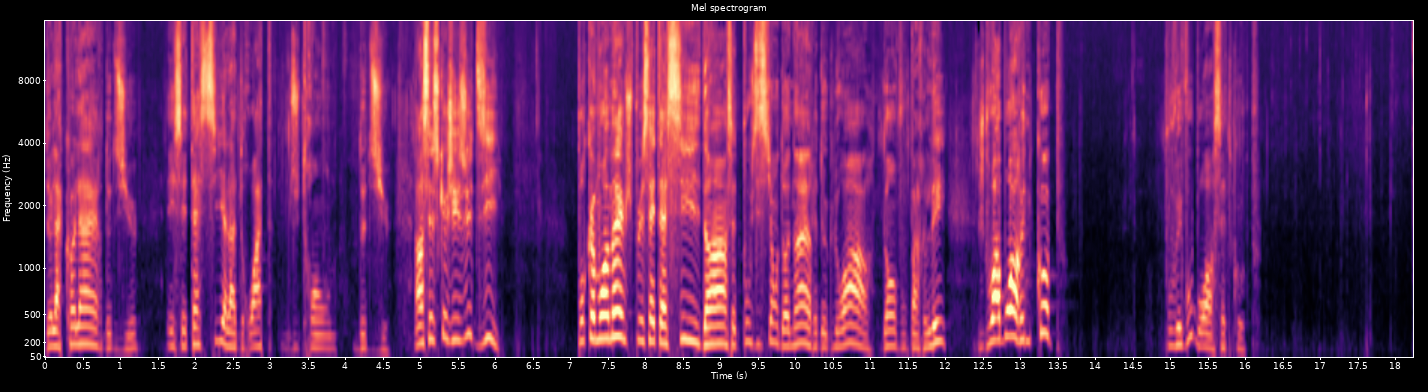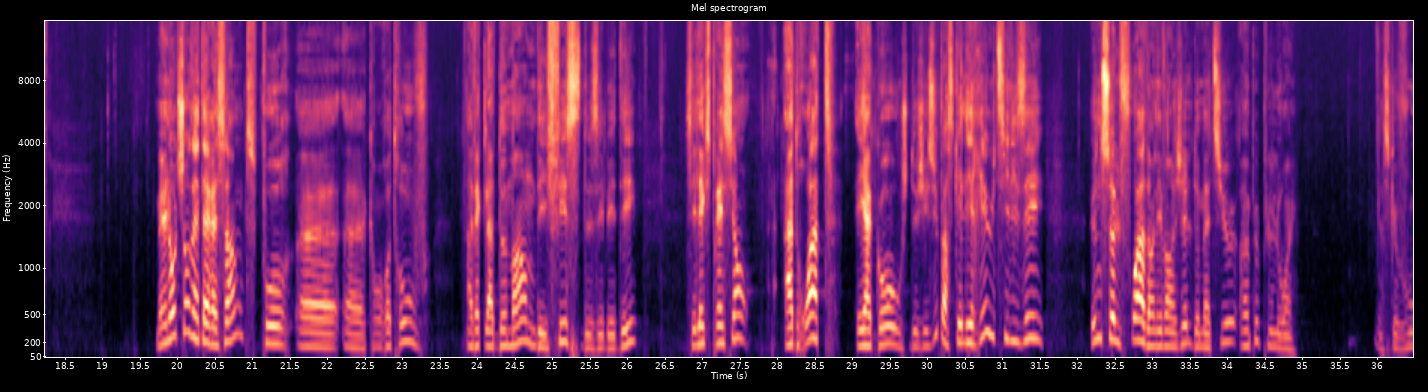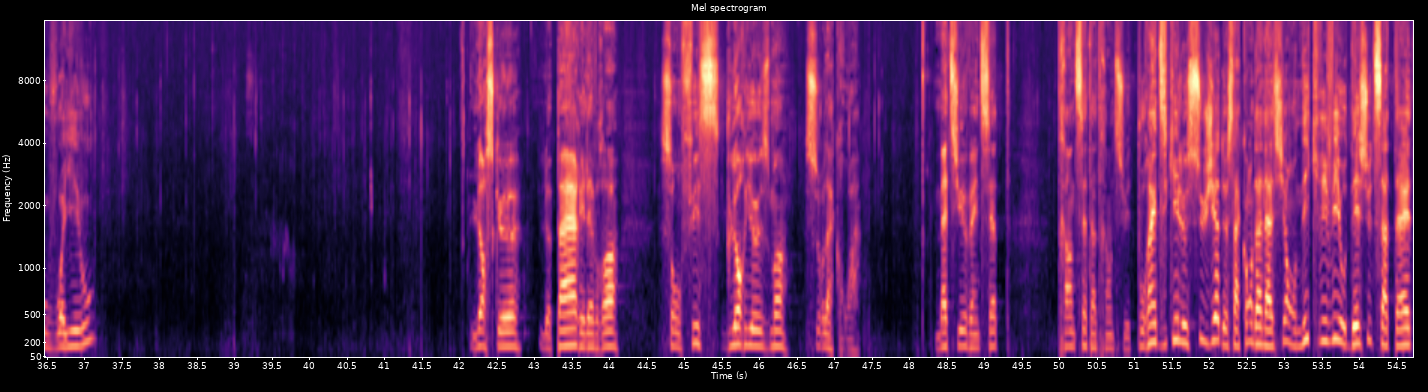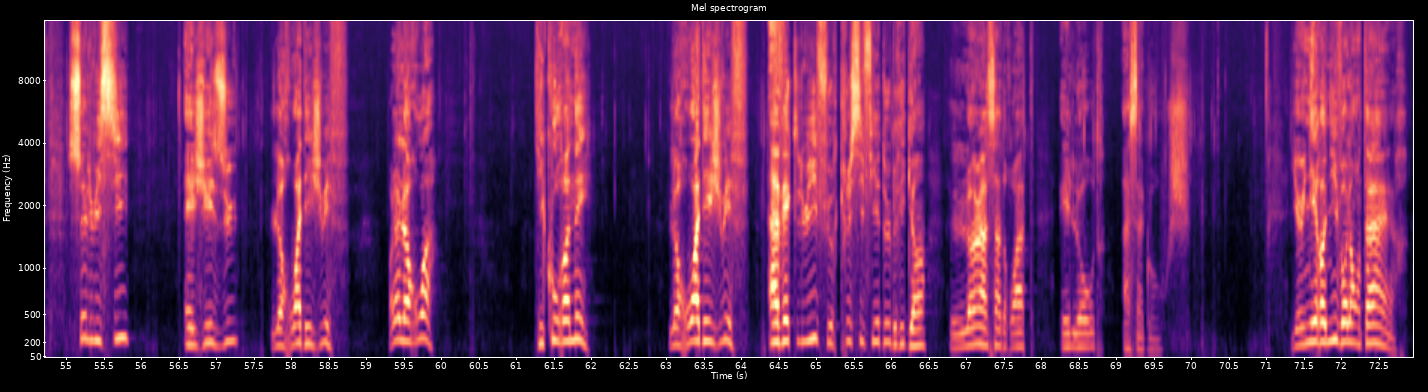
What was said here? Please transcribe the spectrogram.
de la colère de Dieu et s'est assis à la droite du trône de Dieu. Alors c'est ce que Jésus dit pour que moi-même je puisse être assis dans cette position d'honneur et de gloire dont vous parlez, je dois boire une coupe. Pouvez-vous boire cette coupe? Mais une autre chose intéressante pour euh, euh, qu'on retrouve avec la demande des fils de Zébédée, c'est l'expression à droite et à gauche de Jésus parce qu'elle est réutilisée une seule fois dans l'évangile de Matthieu un peu plus loin. Est-ce que vous voyez où? Lorsque le Père élèvera son Fils glorieusement sur la croix. Matthieu 27, 37 à 38. Pour indiquer le sujet de sa condamnation, on écrivit au-dessus de sa tête, Celui-ci est Jésus, le roi des Juifs. Voilà le roi qui est couronné, le roi des Juifs. Avec lui furent crucifiés deux brigands, l'un à sa droite et l'autre à sa gauche. Il y a une ironie volontaire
